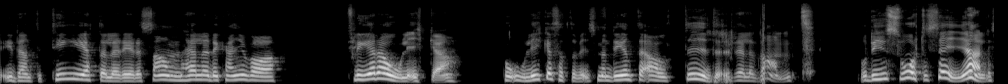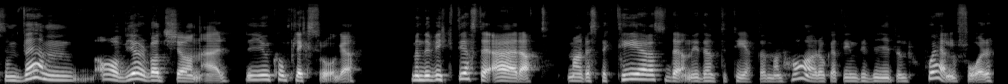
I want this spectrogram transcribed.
identitet eller är det samhälle? Det kan ju vara flera olika på olika sätt och vis, men det är inte alltid relevant. Och det är ju svårt att säga, liksom, vem avgör vad kön är? Det är ju en komplex fråga. Men det viktigaste är att man respekterar den identiteten man har och att individen själv får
